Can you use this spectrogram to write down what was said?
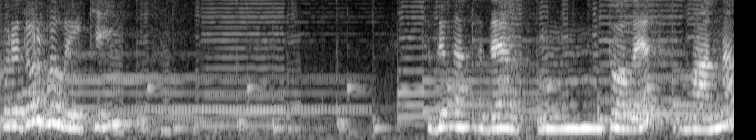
Коридор великий. Сюди у нас іде туалет, ванна,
